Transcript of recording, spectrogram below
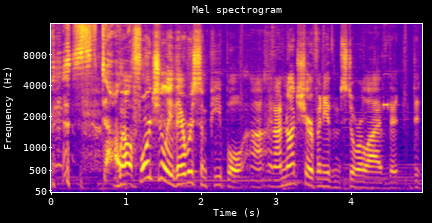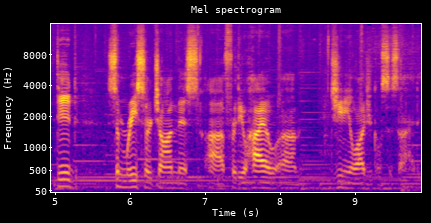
this stuff? Well, fortunately, there were some people, uh, and I'm not sure if any of them still are alive, that, that did some research on this uh, for the Ohio um, Genealogical Society.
